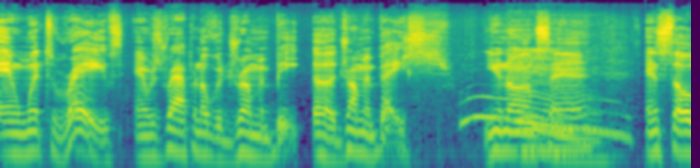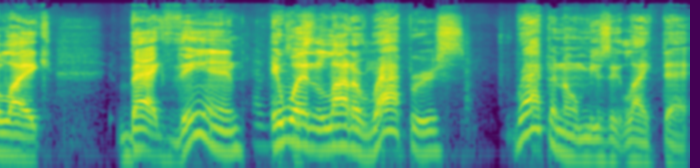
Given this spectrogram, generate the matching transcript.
and went to raves and was rapping over drum and beat, uh, drum and bass. You know what I'm saying? And so like back then, it wasn't a lot of rappers rapping on music like that.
